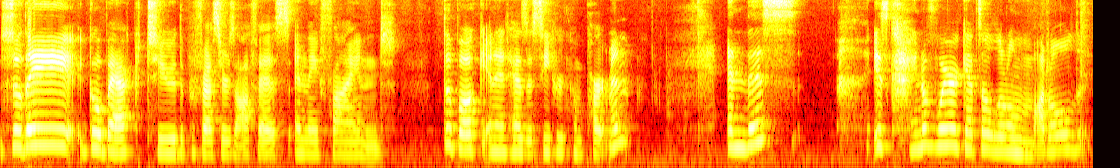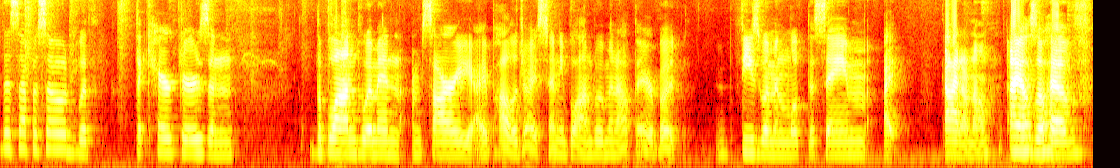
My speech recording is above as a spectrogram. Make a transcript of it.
So they go back to the professor's office and they find the book and it has a secret compartment. And this is kind of where it gets a little muddled this episode with the characters and the blonde women. I'm sorry, I apologize to any blonde women out there, but these women look the same. I I don't know. I also have,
